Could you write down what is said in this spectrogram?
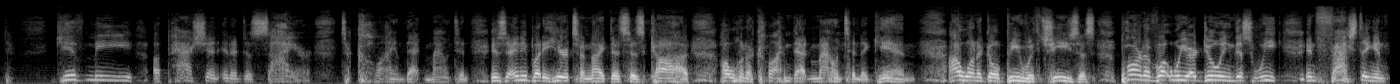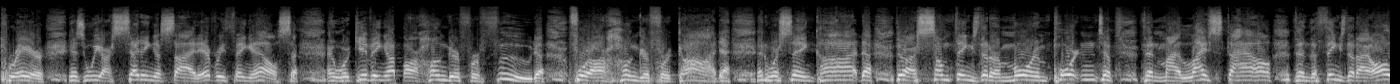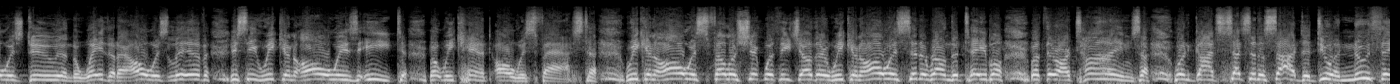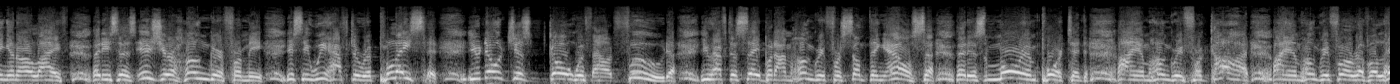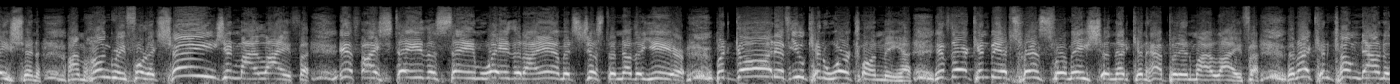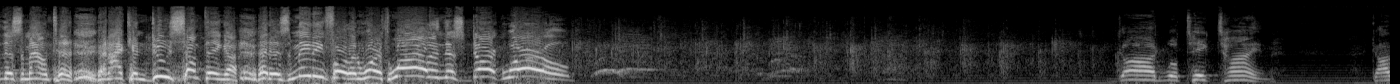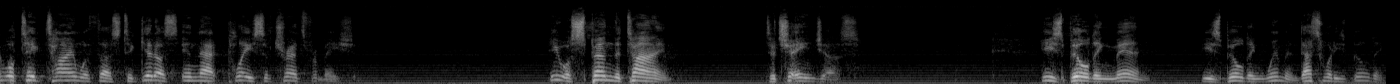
give me a passion and a desire to climb that mountain. Is there anybody here tonight that says, God, I want to climb that mountain again? I want to go be with Jesus. Part of what we are doing this week in fasting and prayer is we are setting aside everything else and we're giving up our hunger for food for our hunger for God. And we're saying, God, there are some things that are more important than my lifestyle, than the things that I always do, and the way that I always live. You see, we can always eat, but we can't always fast. We can always fellowship with each other. We can always sit around the table, but there are times uh, when God sets it aside to do a new thing in our life that He says, Is your hunger for me? You see, we have to replace it. You don't just go without food. You have to say, But I'm hungry for something else uh, that is more important. I am hungry for God. I am hungry for a revelation. I'm hungry for a change in my life. If I stay the same way that I am, it's just another year. But God, if you can work on me, if there can be a transformation that can happen in my life, then I can come down to this mountain and I can do something uh, that is meaningful and worthwhile in this dark world. God will take time. God will take time with us to get us in that place of transformation. He will spend the time to change us. He's building men, He's building women. That's what He's building.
